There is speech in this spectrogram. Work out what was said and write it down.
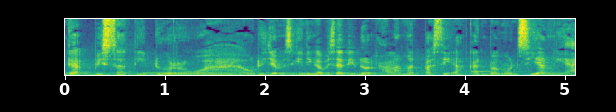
nggak bisa tidur. Wah udah jam segini nggak bisa tidur. Alamat pasti akan bangun siang ya.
